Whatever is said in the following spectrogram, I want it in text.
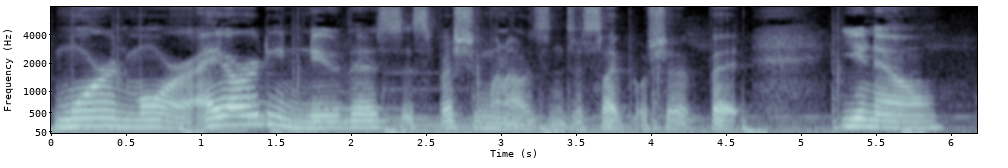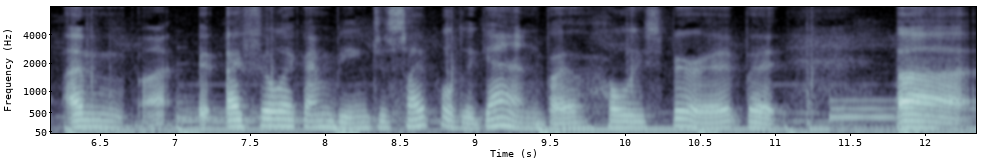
more and more. I already knew this, especially when I was in discipleship, but you know, I'm I, feel like I'm being discipled again by the Holy Spirit, but uh,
